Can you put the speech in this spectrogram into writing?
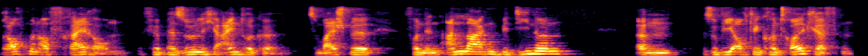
braucht man auch Freiraum für persönliche Eindrücke, zum Beispiel von den Anlagenbedienern ähm, sowie auch den Kontrollkräften,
